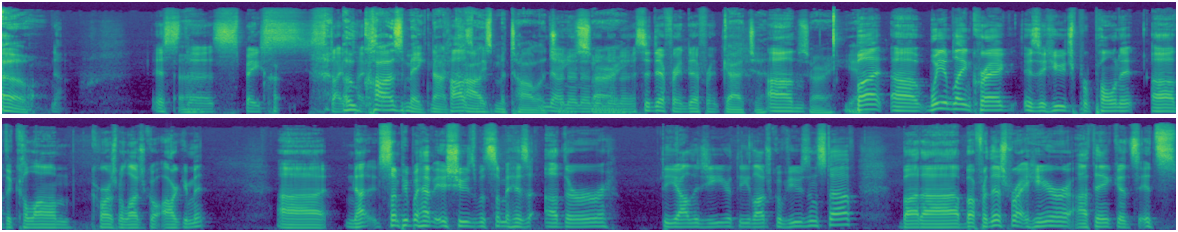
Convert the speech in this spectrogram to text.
Oh, No. It's the space type. oh, type stuff. cosmic, not Cosmic. cosmetology. No, no, no, no, no, no. It's a different, different. Gotcha. Um, Sorry. Yeah. But uh, William Lane Craig is a huge proponent of the Kalam cosmological argument. Uh, not some people have issues with some of his other theology or theological views and stuff, but uh, but for this right here, I think it's it's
